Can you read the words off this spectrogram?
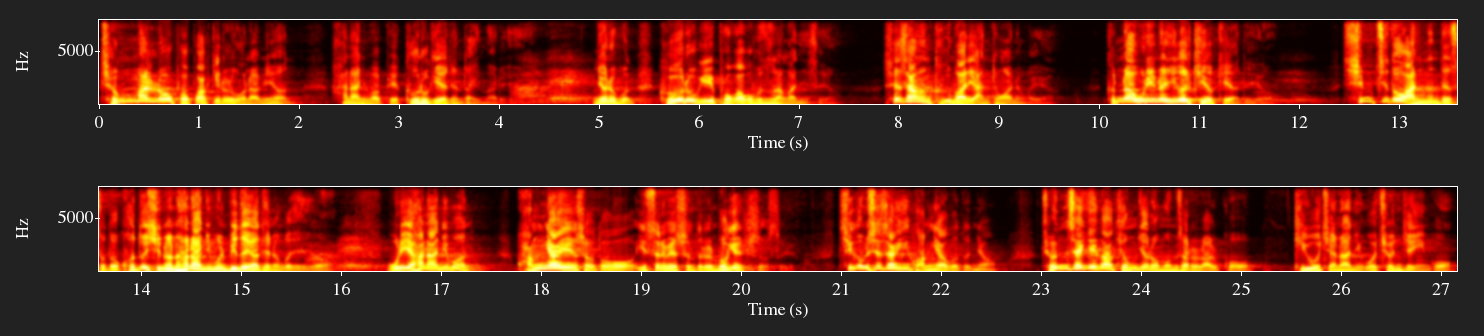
정말로 법 받기를 원하면 하나님 앞에 거룩해야 된다 이 말이에요. 여러분, 거룩이 복하고 무슨 상관이 있어요? 세상은 그 말이 안 통하는 거예요. 그러나 우리는 이걸 기억해야 돼요. 심지도 않는 데서도 거두시는 하나님을 믿어야 되는 거예요. 우리 하나님은 광야에서도 이스라엘 백성들을 먹여주셨어요. 지금 세상이 광야거든요. 전 세계가 경제로 몸살을 앓고 기후 재난이고 전쟁이고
